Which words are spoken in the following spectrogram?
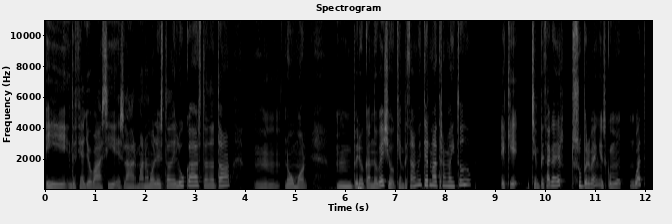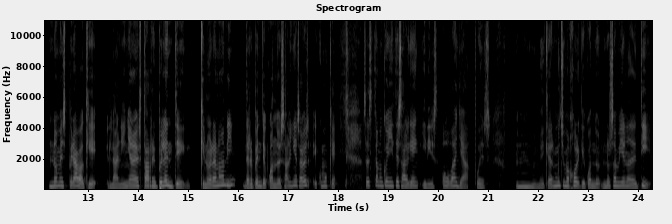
Y decía yo, va, sí, es la hermana molesta de Lucas, ta, ta, ta, mmm, no humor. Mm, pero cando vexo que empezan a meter na trama e todo, é que che empeza a caer super ben. Es como, what? No me esperaba que la niña esta repelente, que no era nadie, de repente cuando es alguien, ¿sabes? É como que, ¿sabes? Cando coñeces a alguén e dices, oh, vaya, pues mmm, me quedas mucho mejor que cuando no sabía nada de ti.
